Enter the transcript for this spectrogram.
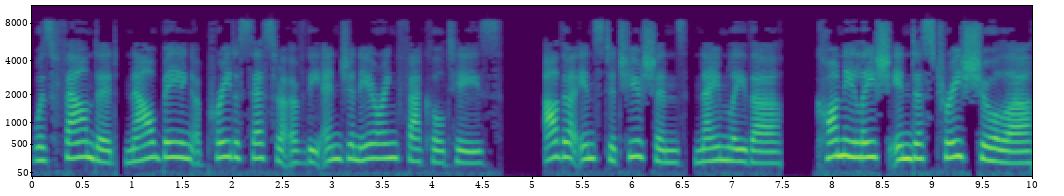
was founded, now being a predecessor of the engineering faculties. Other institutions, namely the Königliche Industrieschule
